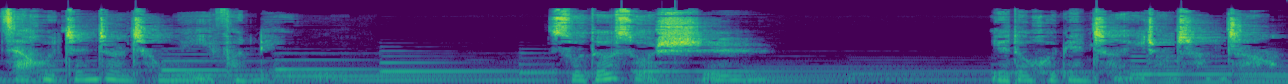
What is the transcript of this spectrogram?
才会真正成为一份礼物，所得所失也都会变成一种成长。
